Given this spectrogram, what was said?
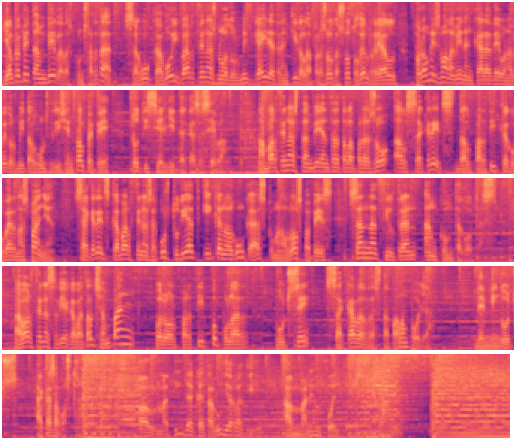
I el PP també l'ha desconcertat. Segur que avui Bárcenas no ha dormit gaire tranquil a la presó de Soto del Real, però més malament encara deuen haver dormit alguns dirigents del PP, tot i ser al llit de casa seva. En Bárcenas també ha entrat a la presó els secrets del partit que governa Espanya. Secrets que Bárcenas ha custodiat i que en algun cas, com en el dels papers, s'han anat filtrant amb comptagotes. A Bárcenas se li ha acabat el xampany, però el Partit Popular potser s'acaba de destapar l'ampolla. Benvinguts a casa vostra. El matí de Catalunya Ràdio, amb Manel Fuentes.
